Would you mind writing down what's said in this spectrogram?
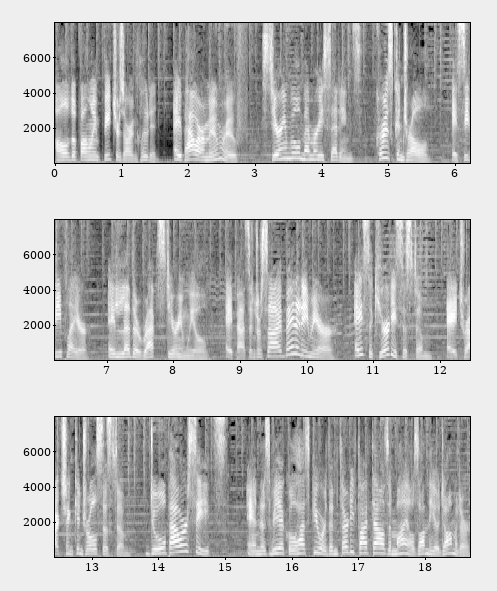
All of the following features are included. A power moonroof, steering wheel memory settings, cruise control, a CD player, a leather-wrapped steering wheel, a passenger side vanity mirror, a security system, a traction control system, dual power seats, and this vehicle has fewer than 35,000 miles on the odometer.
